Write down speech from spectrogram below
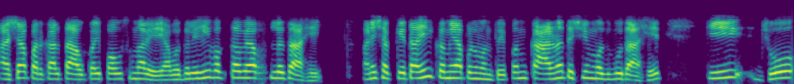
अशा प्रकारचा अवकाळी पाऊस होणार आहे याबद्दलही वक्तव्य आपलंच आहे. आणि शक्यताही कमी आपण म्हणतोय पण कारणं तशी मजबूत आहेत की जो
